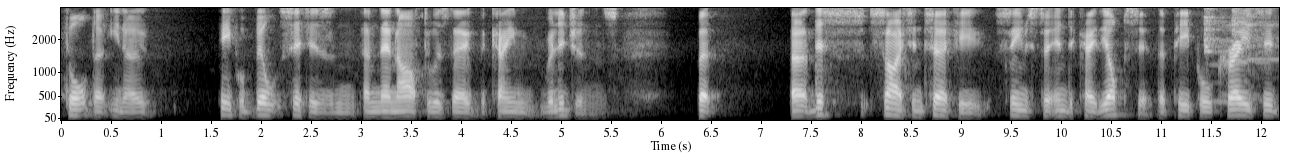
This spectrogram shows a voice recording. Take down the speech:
thought that you know people built cities and, and then afterwards they became religions. But uh, this site in Turkey seems to indicate the opposite that people created.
